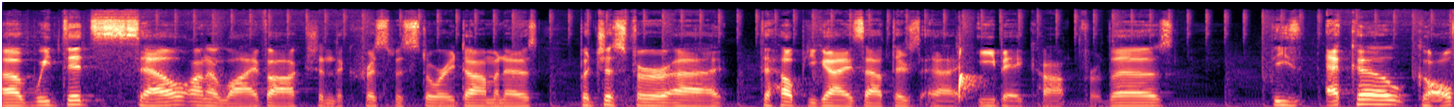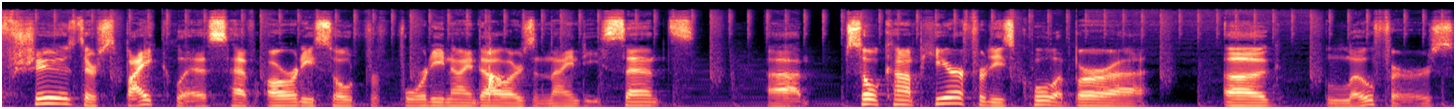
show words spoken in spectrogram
Uh, we did sell on a live auction the Christmas Story dominoes, but just for uh, to help you guys out, there's uh, eBay comp for those. These ECCO golf shoes, they're spikeless, have already sold for $49.90. Uh, sold comp here for these Koolaburra Ugg loafers.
